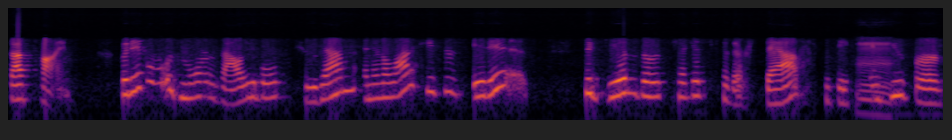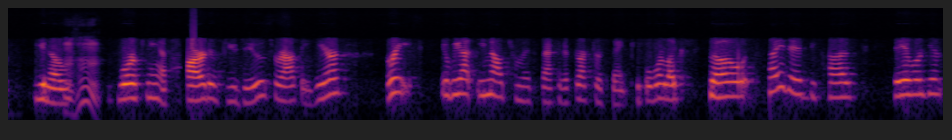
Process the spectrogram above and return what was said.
That's fine. But if it was more valuable to them, and in a lot of cases it is, to give those tickets to their staff to say mm. thank you for you know mm-hmm. working as hard as you do throughout the year, great. We got emails from executive directors saying people were like so excited because they were given,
